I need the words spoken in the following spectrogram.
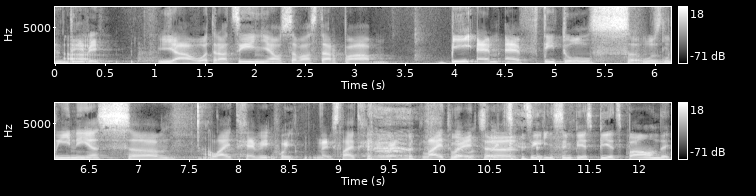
Divi. Uh, jā, otrā cīņa jau savā starpā BMF tituls uz līnijas uh, light heavy, ui, nevis light heavyweight, bet lightweight uh, cīņa 155 poundi.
